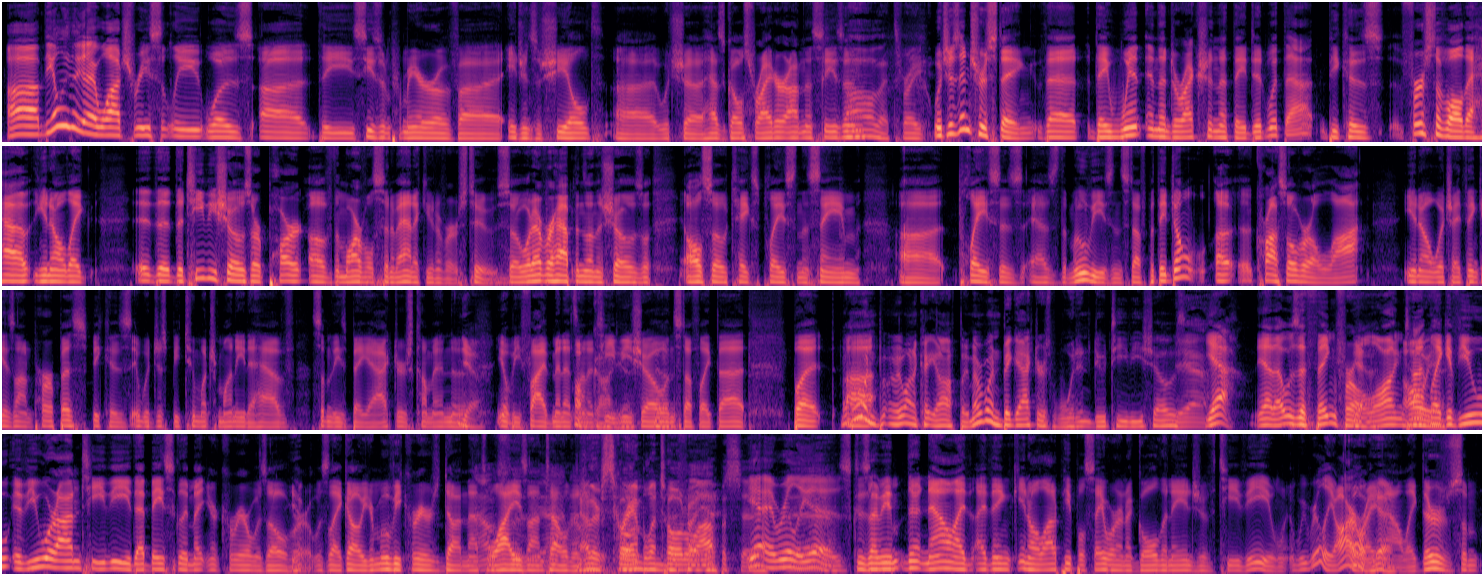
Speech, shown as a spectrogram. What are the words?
Uh, the only thing I watched recently was uh, the season premiere of uh, Agents of S.H.I.E.L.D., uh, which uh, has Ghost Rider on this season. Oh, that's right. Which is interesting that they went in the direction that they did with that because first of all, to have you know like the the TV shows are part of the Marvel Cinematic Universe too. So whatever happens on the shows also takes place in the same uh, place as as the movies and stuff. But they don't uh, uh, cross over a lot. You know, which I think is on purpose because it would just be too much money to have some of these big actors come in to, Yeah. you know, be five minutes Oh, on a God, TV yeah, show yeah. and stuff like that. But Remember uh, when, I want to cut you off, but remember when big actors wouldn't do TV shows? yeah. yeah, yeah, that was a thing for Yeah. a long Oh, time. yeah. Like if you if you were on TV, that basically meant your career was over. Yep. It was like, oh, your movie career's done. That's Now why he's on yeah, television. Now they're it's scrambling to Total yeah. opposite. yeah, it really Yeah. is. Because I mean, now I I think you know a lot of people say we're in a golden age of TV. We really are Oh, right yeah. now. Like there's some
